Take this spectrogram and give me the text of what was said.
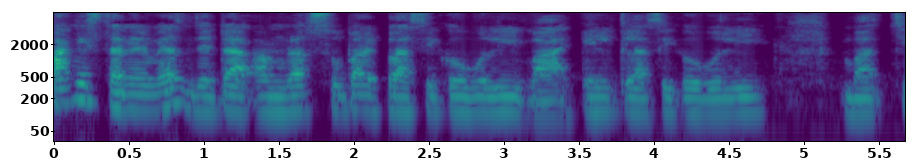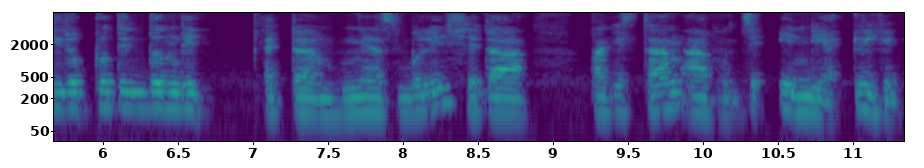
পাকিস্তানের ম্যাচ যেটা আমরা সুপার ক্লাসিকো বলি বা এল ক্লাসিকো বলি বা চির চিরপ্রতিদ্বন্দ্বী একটা ম্যাচ বলি, সেটা পাকিস্তান আর হচ্ছে ইন্ডিয়া ক্রিকেট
